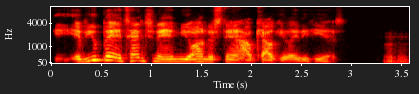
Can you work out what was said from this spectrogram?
if you pay attention to him, you understand how calculated he is. Mhm.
